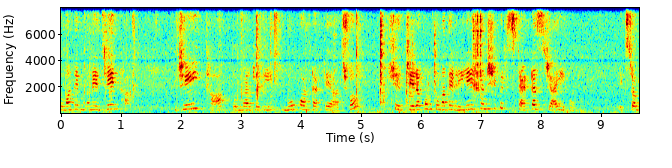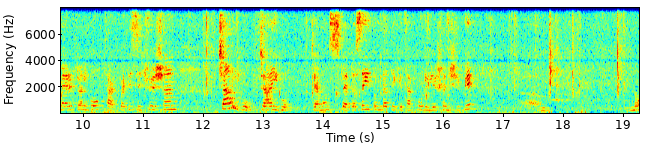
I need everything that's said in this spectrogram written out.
তোমাদের মনে যে থাক, যেই থাক, তোমরা যদি নো কন্ট্যাক্টে আছো, সে যেরকম তোমাদের রিলেশনশিপের স্ট্যাটাস যাই হোক এক্সট্রা ম্যারিটাল হোক থার্ড পার্টি সিচুয়েশান যাই হোক যাই হোক, যেমন স্ট্যাটাসেই তোমরা থেকে থাকো রিলেশনশিপে নো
